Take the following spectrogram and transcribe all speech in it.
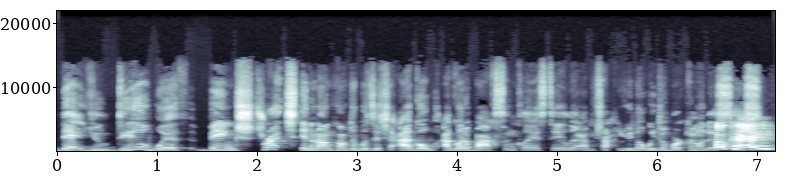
that you deal with being stretched in an uncomfortable position. I go. I go to boxing class, Taylor. I'm trying. You know, we've been working on this. okay.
